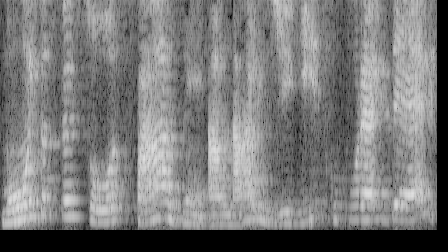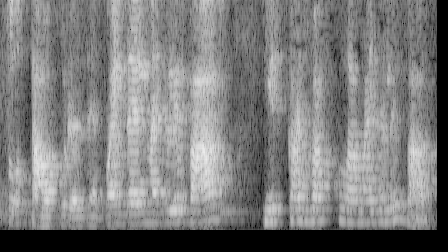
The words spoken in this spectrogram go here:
Muitas pessoas fazem análise de risco por LDL total, por exemplo. LDL mais elevado, risco cardiovascular mais elevado.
